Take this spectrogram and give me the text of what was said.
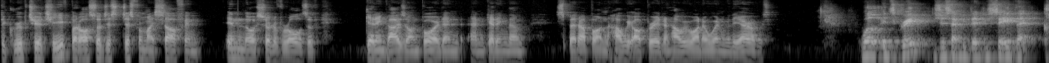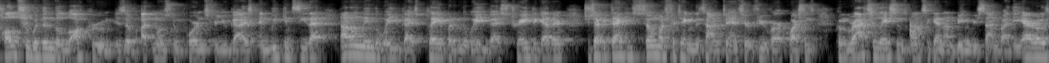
the group to achieve, but also just just for myself in in those sort of roles of getting guys on board and and getting them sped up on how we operate and how we want to win with the arrows. Well, it's great, Guiseppe, that you say that culture within the locker room is of utmost importance for you guys. And we can see that not only in the way you guys play, but in the way you guys train together. Guiseppe, thank you so much for taking the time to answer a few of our questions. Congratulations once again on being re signed by the Arrows.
